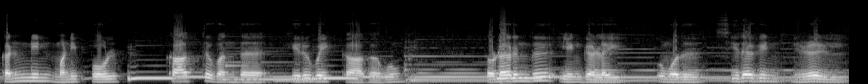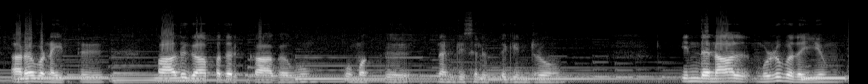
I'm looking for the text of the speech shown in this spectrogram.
கண்ணின் மணிப்போல் காத்து வந்த கிருபைக்காகவும் தொடர்ந்து எங்களை உமது சிறகின் நிழலில் அரவணைத்து பாதுகாப்பதற்காகவும் உமக்கு நன்றி செலுத்துகின்றோம். இந்த நாள் முழுவதையும்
